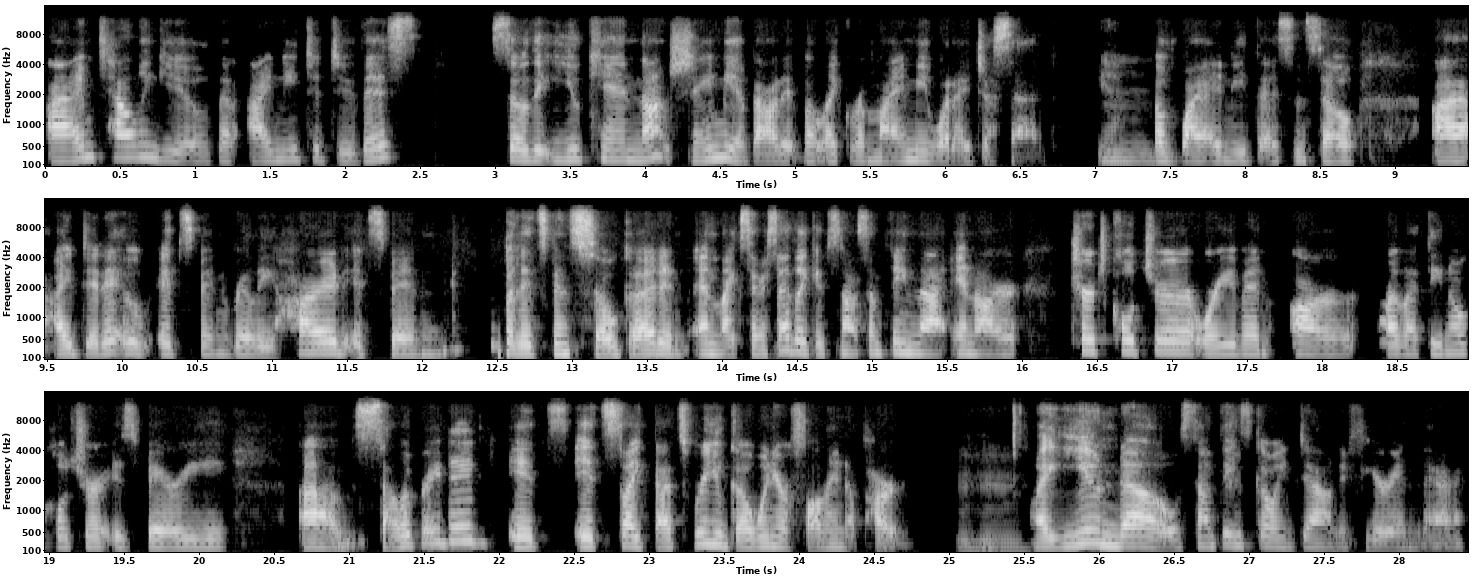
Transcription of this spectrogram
i'm telling you that i need to do this so that you can not shame me about it but like remind me what i just said yeah. of why I need this. And so I, I did it. It's been really hard. It's been, but it's been so good. And, and like Sarah said, like it's not something that in our church culture or even our our Latino culture is very um, celebrated. It's it's like that's where you go when you're falling apart. Mm-hmm. Like you know something's going down if you're in there.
